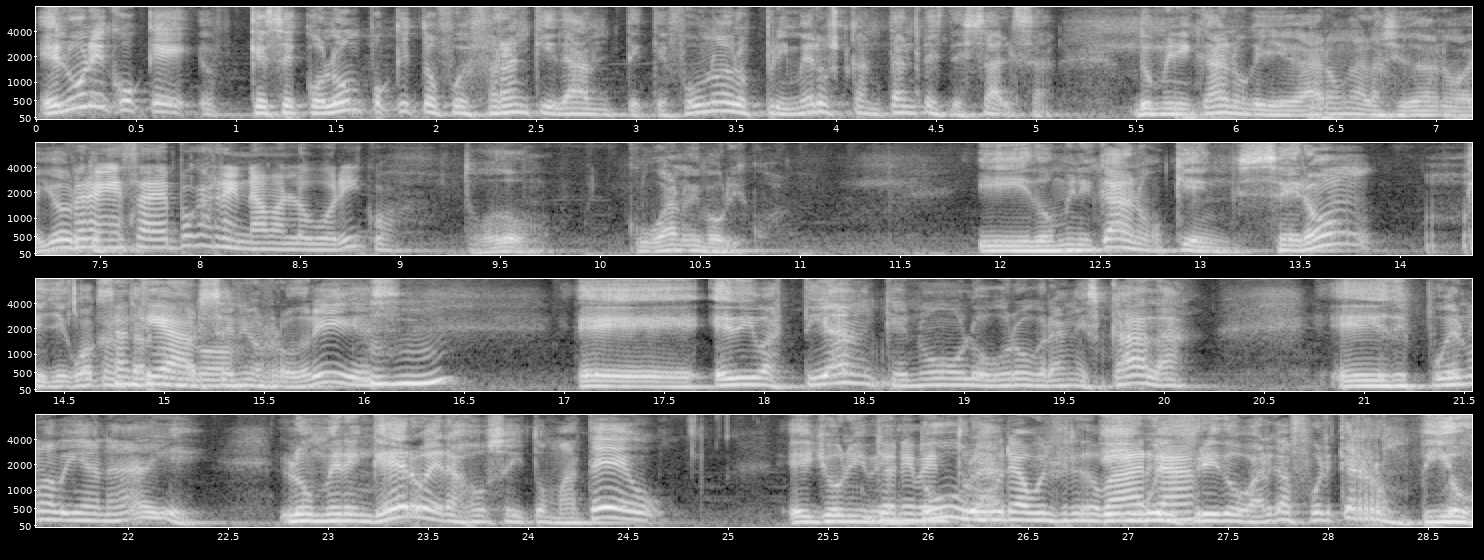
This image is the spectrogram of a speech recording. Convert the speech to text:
El único que, que se coló un poquito fue Frankie Dante, que fue uno de los primeros cantantes de salsa dominicanos que llegaron a la ciudad de Nueva York. Pero en esa época reinaban los boricuas. todo, cubano y boricua. Y dominicano, ¿quién? Cerón, que llegó a cantar Santiago. con Arsenio Rodríguez. Eh, Eddie Bastián, que no logró gran escala. Eh, después no había nadie. Los merengueros era Joséito Mateo, eh, Johnny, Johnny Ventura, Ventura, Wilfrido y Vargas. Wilfrido Vargas fue el que rompió.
